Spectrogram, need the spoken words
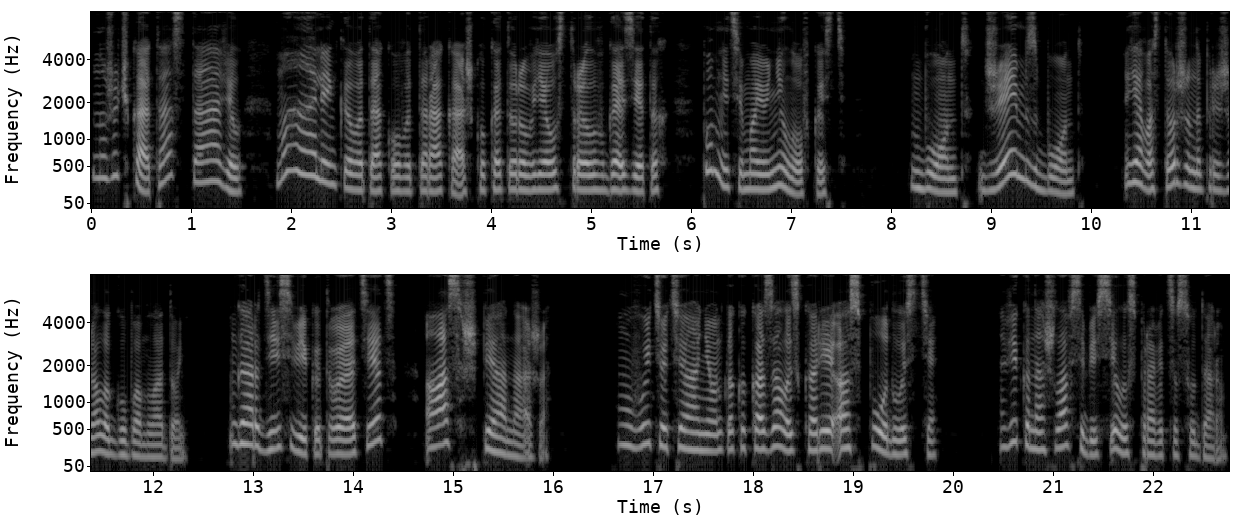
Но жучка-то оставил, маленького такого таракашку, которого я устроил в газетах. Помните мою неловкость? Бонд, Джеймс Бонд. Я восторженно прижала губам ладонь. Гордись, Вика, твой отец ас шпионажа. Увы, тетя Аня, он, как оказалось, скорее ас подлости. Вика нашла в себе силы справиться с ударом.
